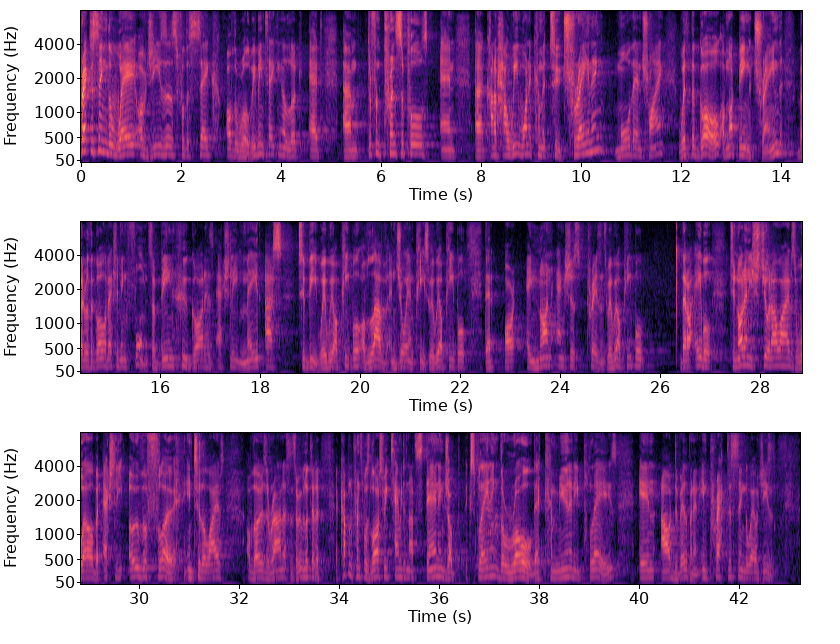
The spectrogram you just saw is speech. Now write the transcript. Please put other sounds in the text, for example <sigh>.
Practicing the way of Jesus for the sake of the world. We've been taking a look at um, different principles and uh, kind of how we want to commit to training more than trying, with the goal of not being trained, but with the goal of actually being formed. So, being who God has actually made us to be, where we are people of love and joy and peace, where we are people that are a non anxious presence, where we are people that are able to not only steward our lives well, but actually overflow <laughs> into the lives of those around us. And so we've looked at a, a, couple of principles. Last week, Tammy did an outstanding job explaining the role that community plays in our development and in practicing the way of Jesus.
